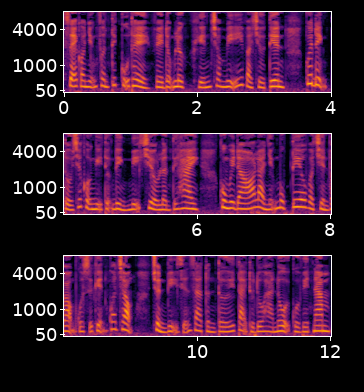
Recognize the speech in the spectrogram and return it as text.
sẽ có những phân tích cụ thể về động lực khiến cho Mỹ và Triều Tiên quyết định tổ chức hội nghị thượng đỉnh Mỹ-Triều lần thứ hai. Cùng với đó là những mục tiêu và triển vọng của sự kiện quan trọng chuẩn bị diễn ra tuần tới tại thủ đô Hà Nội của Việt Nam.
